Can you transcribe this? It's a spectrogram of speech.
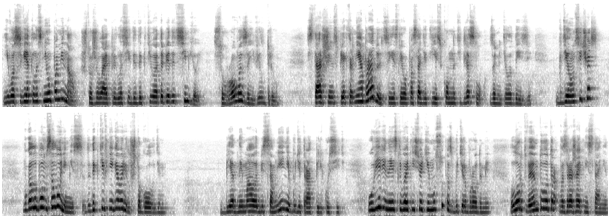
Его светлость не упоминал, что желает пригласить детектива отобедать с семьей, сурово заявил Дрю. «Старший инспектор не обрадуется, если его посадят есть в комнате для слуг», — заметила Дейзи. «Где он сейчас?» «В голубом салоне, мисс. Детектив не говорил, что голоден». Бедный малый без сомнения будет рад перекусить. Уверена, если вы отнесете ему супа с бутербродами, лорд Вентуотер возражать не станет.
